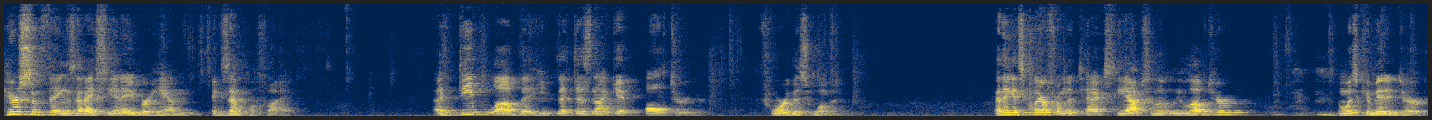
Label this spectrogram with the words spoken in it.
Here's some things that I see in Abraham exemplified a deep love that, he, that does not get altered for this woman. I think it's clear from the text he absolutely loved her and was committed to her.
